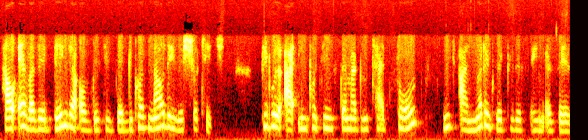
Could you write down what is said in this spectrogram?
However, the danger of this is that because now there is a shortage, people are importing semaglutide salts, which are not exactly the same as the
